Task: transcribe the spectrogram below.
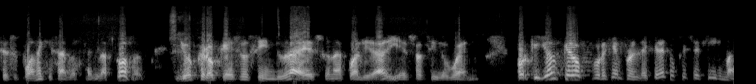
se supone que sabe hacer las cosas. Yo creo que eso sin duda es una cualidad y eso ha sido bueno. Porque yo creo, por ejemplo, el decreto que se firma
